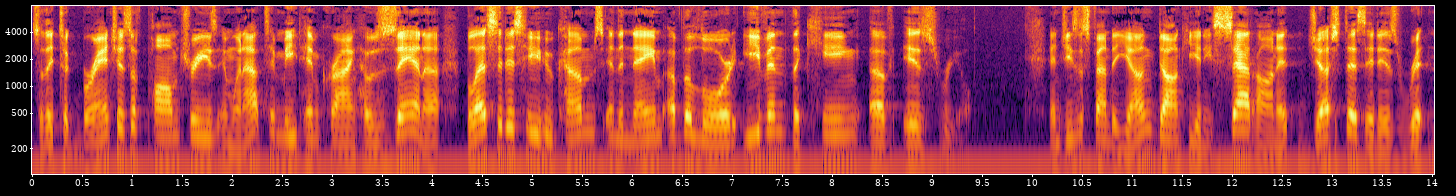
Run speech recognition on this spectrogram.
So they took branches of palm trees and went out to meet him, crying, Hosanna! Blessed is he who comes in the name of the Lord, even the King of Israel. And Jesus found a young donkey, and he sat on it, just as it is written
